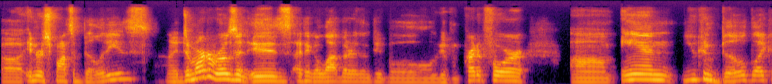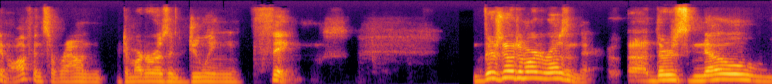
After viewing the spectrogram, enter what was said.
uh, in responsibilities. Uh, DeMar DeRozan is, I think, a lot better than people give him credit for. Um, and you can build like an offense around DeMar DeRozan doing things. There's no DeMar DeRozan there. Uh, there's no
